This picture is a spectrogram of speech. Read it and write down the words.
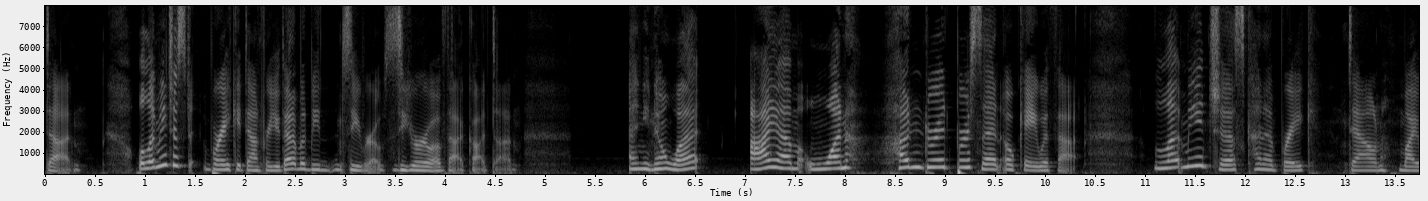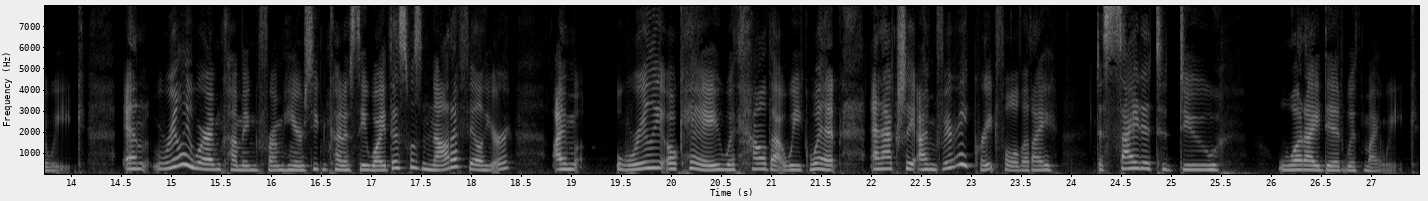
done? Well, let me just break it down for you. That would be zero. Zero of that got done. And you know what? I am 100% okay with that. Let me just kind of break down my week and really where I'm coming from here so you can kind of see why this was not a failure. I'm really okay with how that week went. And actually, I'm very grateful that I decided to do what I did with my week.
